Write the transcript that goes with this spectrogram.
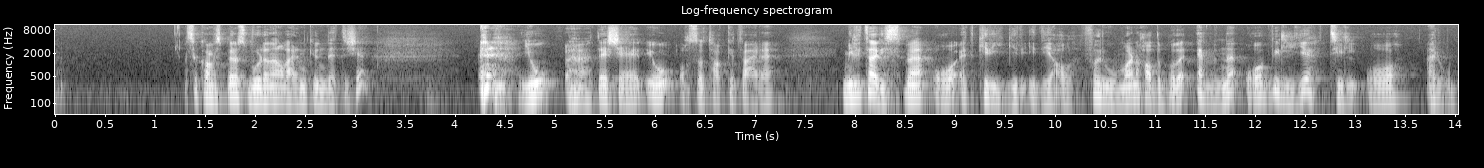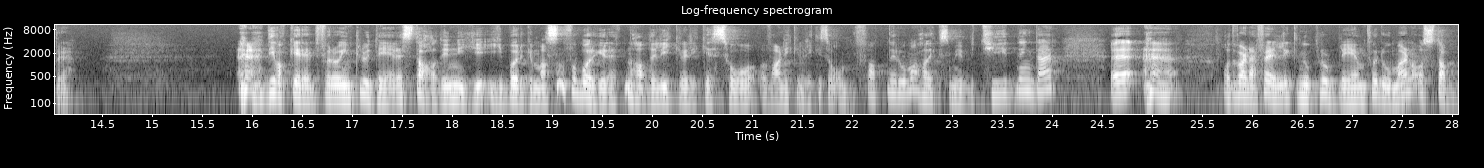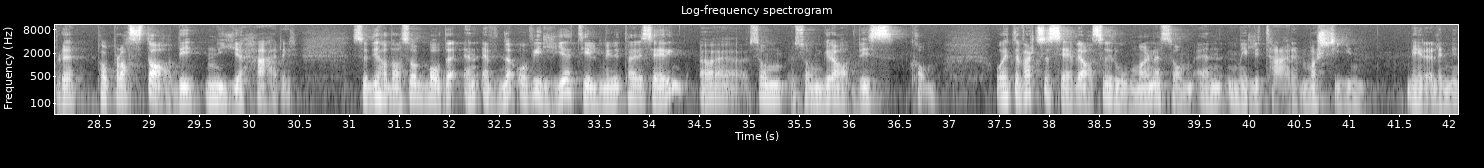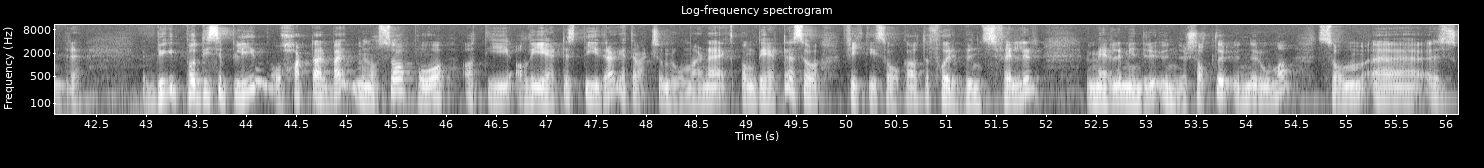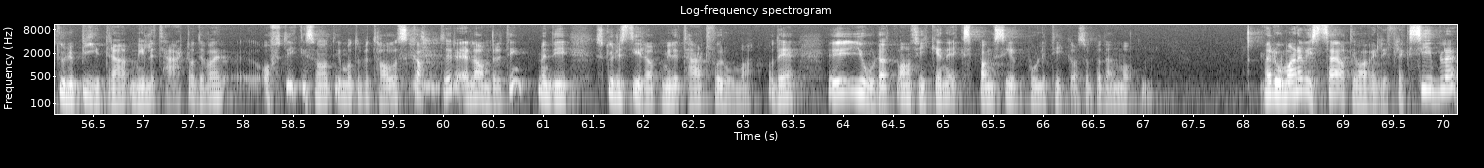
Så kan vi spørre oss hvordan i all verden kunne dette skje? Jo, det skjer jo også takket være militarisme og et krigerideal. For romerne hadde både evne og vilje til å erobre. De var ikke redd for å inkludere stadig nye i borgermassen, for borgerretten likevel så, var likevel ikke så omfattende i Roma. hadde ikke så mye betydning der. Eh, og Det var derfor heller ikke noe problem for romerne å stable på plass stadig nye hærer. Så de hadde altså både en evne og vilje til militarisering uh, som, som, gradvis kom. Og etter hvert så ser vi altså romerne som en militær maskin, mer eller mindre. Bygd på disiplin og hardt arbeid, men også på at de alliertes bidrag Etter hvert som romerne ekspanderte, så fikk de såkalte forbundsfeller mer eller mindre undersåtter under Roma som eh, skulle bidra militært. Og det var ofte ikke sånn at de måtte betale skatter eller andre ting, men de skulle stille opp militært for Roma. Og det eh, gjorde at man fikk en ekspansiv politikk også på den måten. Men romerne viste seg at de var veldig fleksible,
